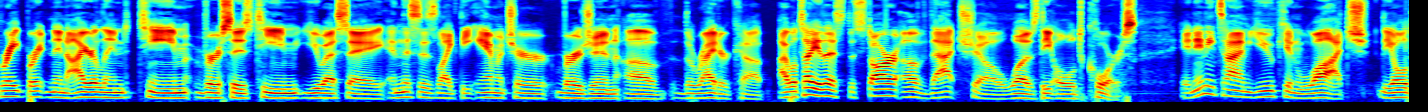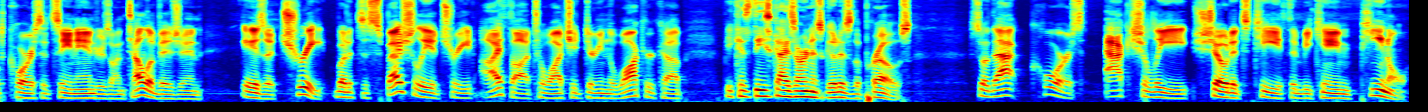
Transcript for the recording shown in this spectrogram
Great Britain and Ireland team versus Team USA. And this is like the amateur version of the Ryder Cup. I will tell you this the star of that show was the old course. And anytime you can watch the old course at St. Andrews on television is a treat. But it's especially a treat, I thought, to watch it during the Walker Cup because these guys aren't as good as the pros. So that course actually showed its teeth and became penal.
